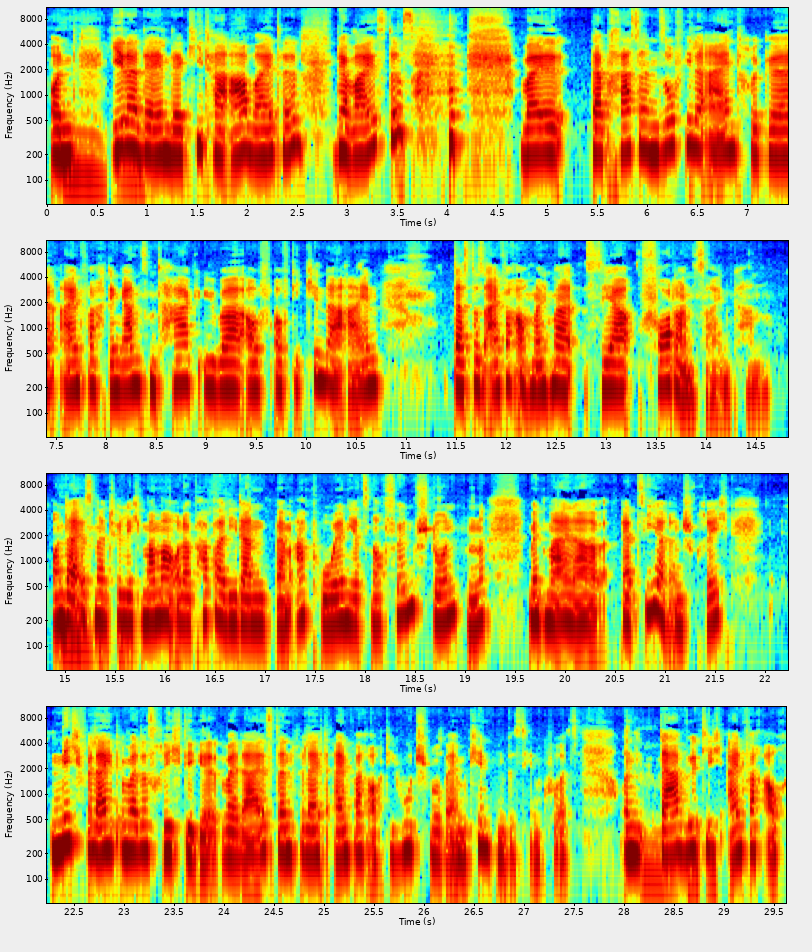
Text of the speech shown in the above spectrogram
Und mhm. jeder, der in der Kita arbeitet, der weiß das, weil da prasseln so viele Eindrücke einfach den ganzen Tag über auf, auf die Kinder ein, dass das einfach auch manchmal sehr fordernd sein kann. Und da mhm. ist natürlich Mama oder Papa, die dann beim Abholen jetzt noch fünf Stunden mit meiner Erzieherin spricht, nicht vielleicht immer das Richtige, weil da ist dann vielleicht einfach auch die Hutschnur beim Kind ein bisschen kurz. Und mhm. da wirklich einfach auch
